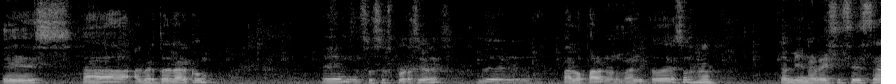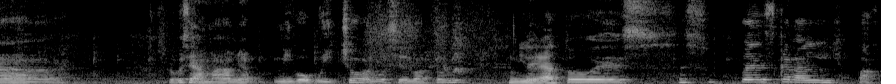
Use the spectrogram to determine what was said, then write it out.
es a Alberto del Arco en sus exploraciones de para lo paranormal y todo eso. ajá. También a veces es a. Creo que se llama mi amigo Huicho, algo así el vato, güey. El vato es, es. es canal bajo.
